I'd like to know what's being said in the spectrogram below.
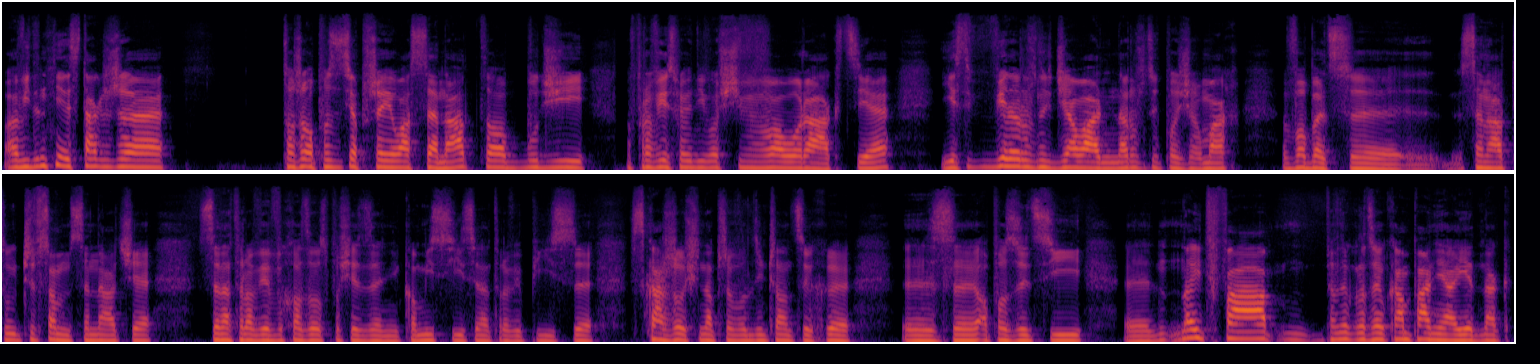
Ewidentnie jest tak, że to, że opozycja przejęła Senat, to budzi no, w Prawie i Sprawiedliwości wywołało reakcję. Jest wiele różnych działań na różnych poziomach wobec y, Senatu, czy w samym Senacie. Senatorowie wychodzą z posiedzeń komisji, senatorowie PiS skarżą się na przewodniczących y, z opozycji. Y, no i trwa pewnego rodzaju kampania jednak,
